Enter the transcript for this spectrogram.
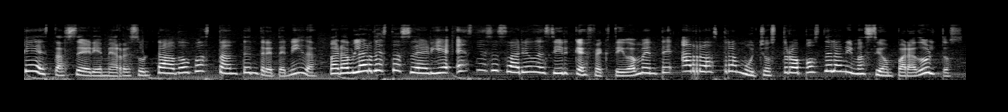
que esta serie me ha resultado bastante entretenida. Para hablar de esta serie es necesario decir que efectivamente arrastra muchos tropos de la animación para adultos.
